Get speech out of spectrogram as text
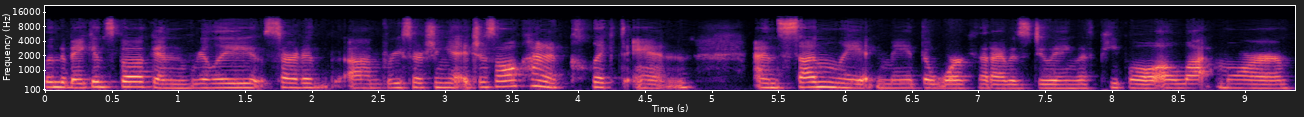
linda bacon's book and really started um, researching it it just all kind of clicked in and suddenly it made the work that i was doing with people a lot more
